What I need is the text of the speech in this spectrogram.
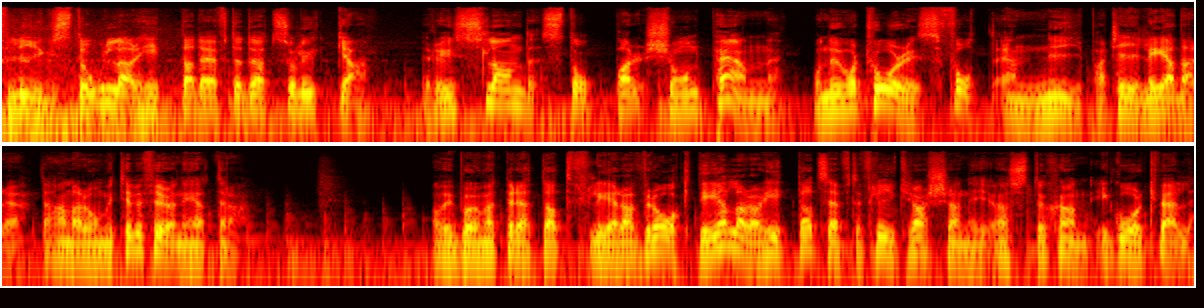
Flygstolar hittade efter dödsolycka. Ryssland stoppar Sean Penn och nu har Tories fått en ny partiledare. Det handlar om i TV4-nyheterna. Ja, vi börjar med att berätta att flera vrakdelar har hittats efter flygkraschen i Östersjön igår kväll.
